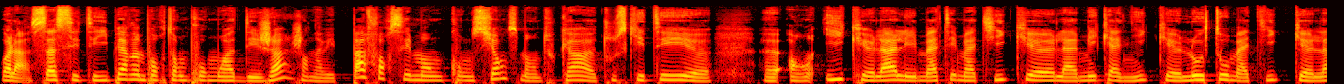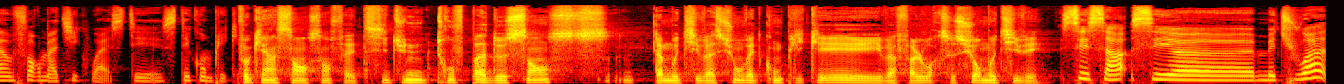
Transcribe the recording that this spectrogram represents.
voilà, ça c'était hyper important pour moi déjà. J'en avais pas forcément conscience, mais en tout cas, tout ce qui était en hic, là, les mathématiques, la mécanique, l'automatique, l'informatique, ouais, c'était compliqué. Il faut qu'il y ait un sens en fait. Si tu ne trouves pas de sens, ta motivation va être compliquée et il va falloir se surmotiver c'est ça, c'est euh, mais tu vois,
